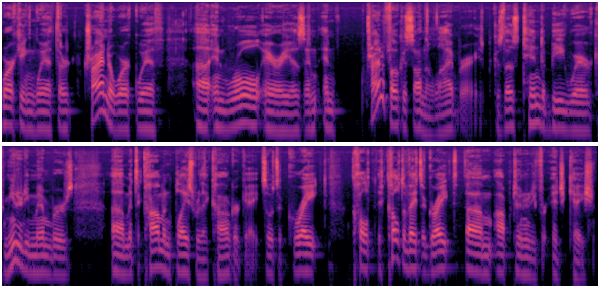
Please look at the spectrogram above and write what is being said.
working with or trying to work with uh, in rural areas, and and trying to focus on the libraries because those tend to be where community members. Um, it's a common place where they congregate, so it's a great it cultivates a great um, opportunity for education.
